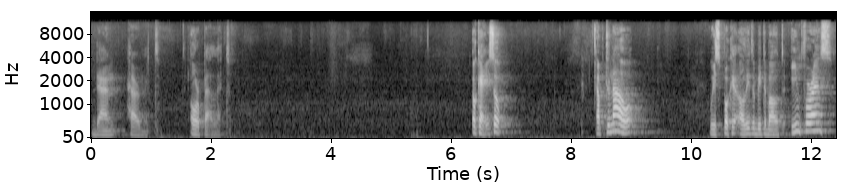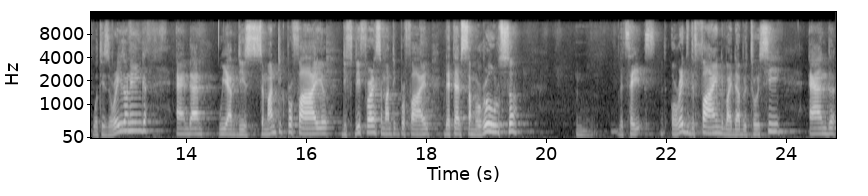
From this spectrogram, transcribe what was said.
than hermit or pellet. Okay, so up to now, we spoke a little bit about inference, what is reasoning, and then we have this semantic profile, this different semantic profile that has some rules, mm, let's say already defined by W3C, and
